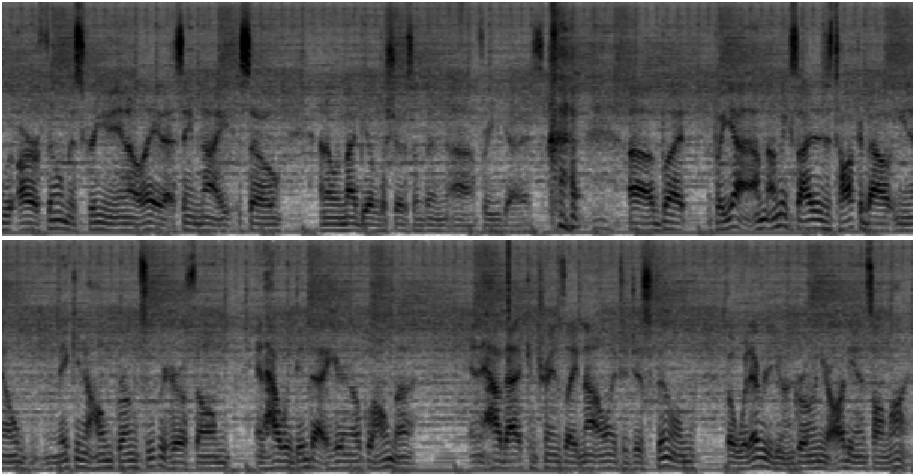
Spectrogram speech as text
we, our film is screening in LA that same night, so I know we might be able to show something uh, for you guys. uh, but, but yeah, I'm, I'm excited to talk about, you know, making a homegrown superhero film and how we did that here in Oklahoma and how that can translate not only to just film, but whatever you're doing, growing your audience online.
